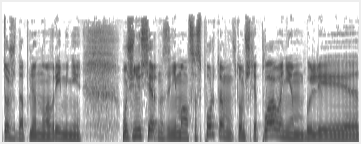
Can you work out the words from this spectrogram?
тоже до определенного времени очень усердно занимался спортом, в том числе плаванием, были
